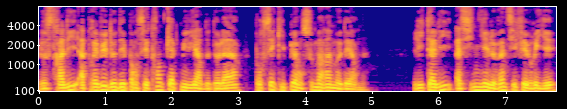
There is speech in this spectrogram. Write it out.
L'Australie a prévu de dépenser 34 milliards de dollars pour s'équiper en sous-marins modernes. L'Italie a signé le 26 février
